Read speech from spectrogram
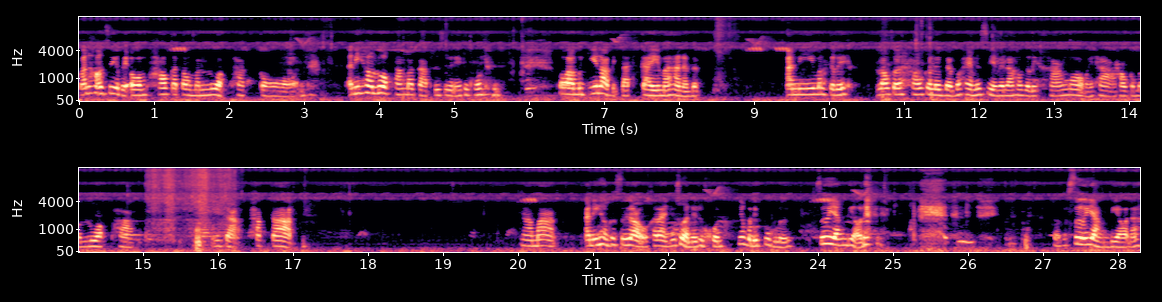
ก่อนเขาสิไปอมเขาก็ต้องมันลวกผักก่อน อันนี้เขาลวกพักมากับซื้อๆในทุกคน เพราะว่าเมื่อกี้เราไปตัดไก่มาหันะแบบ อันนี้มันก็เลย เราก็เขาก็เลยแบบว่าให้มันเสียเวลาเขาก็เลยค้างหม้อไว้ท่าเขาก็มันลวกผักนี่จะผักกาดงามมาก อันนี้เขาก็ซื้อเอาขนาดที่สวนเลยทุกคน ยังไม่ได้ปลูกเลย ซื้ออย่างเดียวเลยเราก็ซื้ออย่างเดียวนะ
